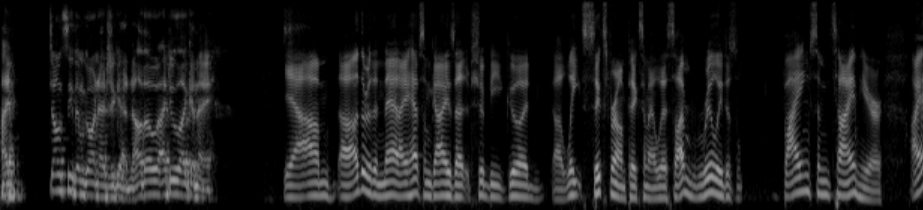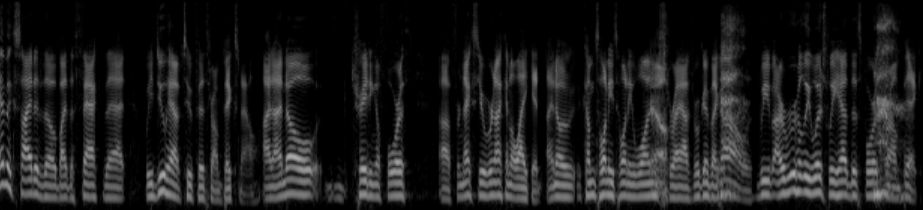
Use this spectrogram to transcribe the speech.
I don't see them going edge again, although I do like an A. Yeah. Um, uh, other than that, I have some guys that should be good uh, late sixth round picks on my list. So I'm really just buying some time here. I am excited though by the fact that we do have two fifth round picks now, and I know trading a fourth uh, for next year, we're not going to like it. I know come 2021 Yeah. draft, we're going to be like, oh, we, I really wish we had this fourth round pick.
